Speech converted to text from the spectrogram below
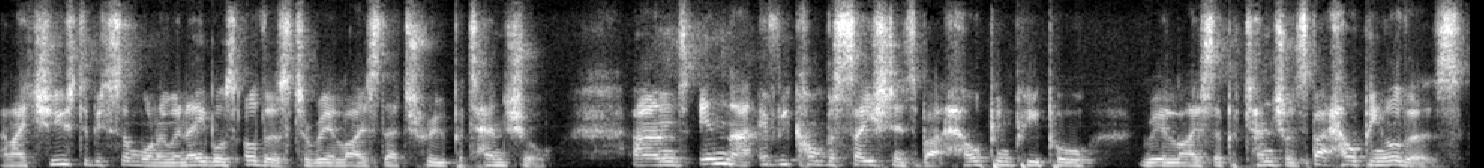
And I choose to be someone who enables others to realize their true potential. And in that, every conversation is about helping people realize their potential. It's about helping others.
